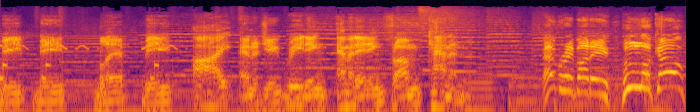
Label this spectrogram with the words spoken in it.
Beep, beep, blip, beep. High energy reading emanating from cannon. Everybody, look out!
